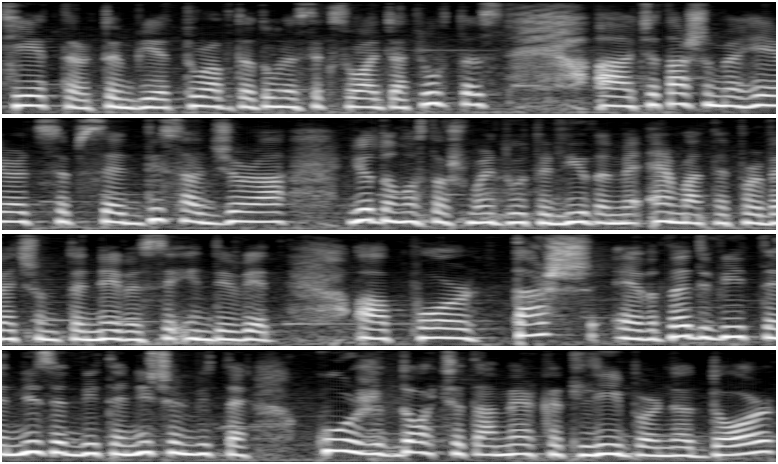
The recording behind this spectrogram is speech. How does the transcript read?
tjetër të mbjeturave të dhune seksual gjatë luftës, që thashë më herët sepse disa gjëra jo do mështë është mërë duhet të lidhe me emrat e përveqëm të neve si individ. Por tash e 10 vite, 20 vite, 100 vite, është do që ta merë këtë libër në dorë,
